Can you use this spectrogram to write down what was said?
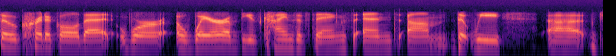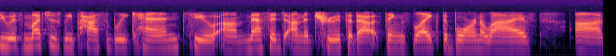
so critical that we're aware of these kinds of things and um, that we uh, do as much as we possibly can to um, message on the truth about things like the Born Alive uh,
